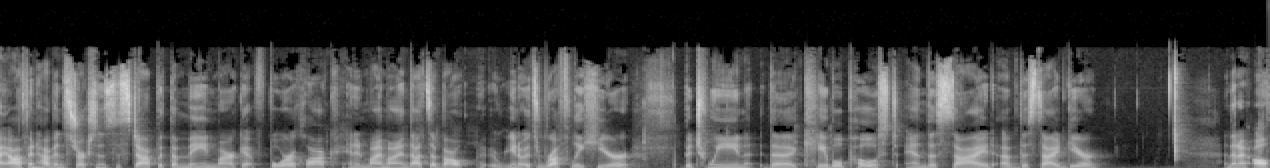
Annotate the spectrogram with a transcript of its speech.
I often have instructions to stop with the main mark at four o'clock. And in my mind, that's about, you know, it's roughly here between the cable post and the side of the side gear. And then I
